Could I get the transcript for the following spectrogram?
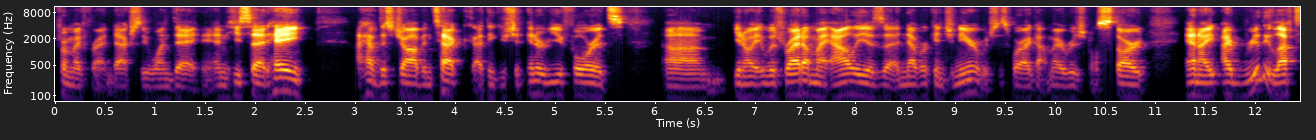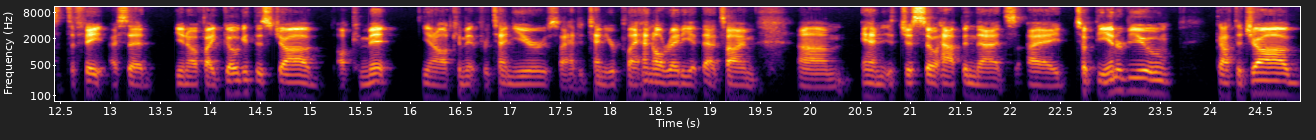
from my friend actually one day, and he said, "Hey, I have this job in tech. I think you should interview for it." Um, you know, it was right up my alley as a network engineer, which is where I got my original start. And I, I really left it to fate. I said, you know, if I go get this job, I'll commit. You know, I'll commit for 10 years. I had a 10 year plan already at that time. Um, and it just so happened that I took the interview, got the job,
